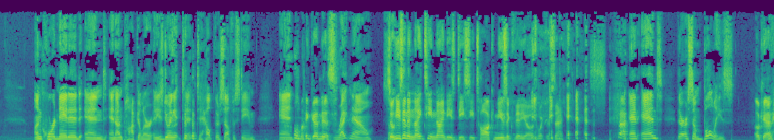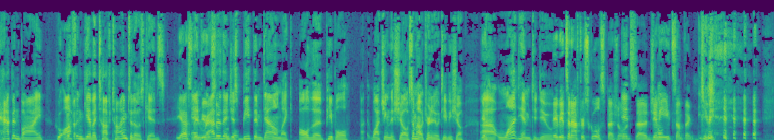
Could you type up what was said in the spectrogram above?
uncoordinated and and unpopular, and he's doing it to to help their self esteem. And Oh my goodness. right now, So he's in a 1990s DC Talk music video, is what you're saying. and and there are some bullies okay. who happen by who often give a tough time to those kids. Yes, and rather So than football- just beat them down like all the people uh, watching the show somehow it turned into a TV show uh, want him to do maybe it's an after-school special. It- it's uh, Jenny eats something.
